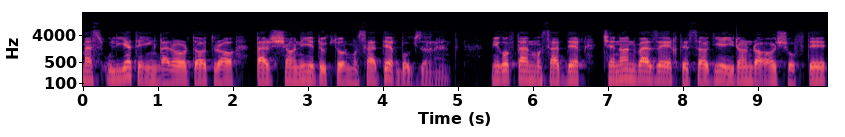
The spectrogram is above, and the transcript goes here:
مسئولیت این قرارداد را بر شانه دکتر مصدق بگذارند. می‌گفتند مصدق چنان وضع اقتصادی ایران را آشفته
